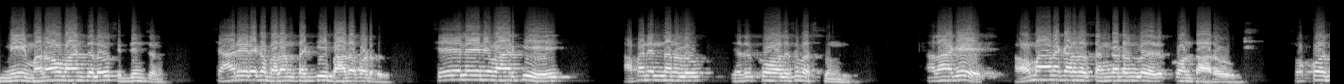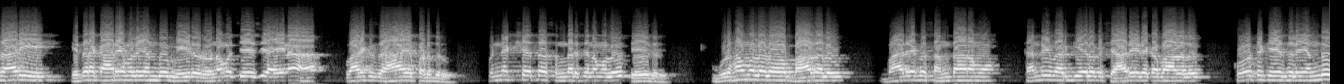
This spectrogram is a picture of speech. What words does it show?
మీ మనోవాంఛలు సిద్ధించును. శారీరక బలం తగ్గి బాధపడదు. చేయలేని వారికి అపనిందనలు ఎదుర్కోవలసి వస్తుంది. అలాగే అవమానకర సంఘటనలు ఎదుర్కొంటారు. ఒక్కోసారి ఇతర కార్యముల యందు మీరు రుణము చేసి అయినా వారికి సహాయపడదురు. పుణ్యక్షేత్ర సందర్శనములు చేయుదురు. గృహములలో బాధలు భార్యకు సంతానము తండ్రి వర్గీయులకు శారీరక బాధలు కోర్టు కేసుల ఎందు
